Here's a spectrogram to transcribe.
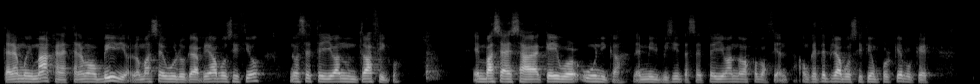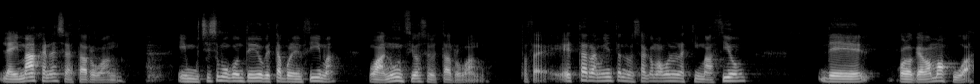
tenemos imágenes, tenemos vídeos, lo más seguro que la primera posición no se esté llevando un tráfico en base a esa keyword única de mil visitas, se esté llevando bajo 200, aunque esté primera posición. ¿Por qué? Porque la imagen se la está robando y muchísimo contenido que está por encima o anuncios se lo está robando. Entonces, esta herramienta nos saca más o menos una estimación de con lo que vamos a jugar.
